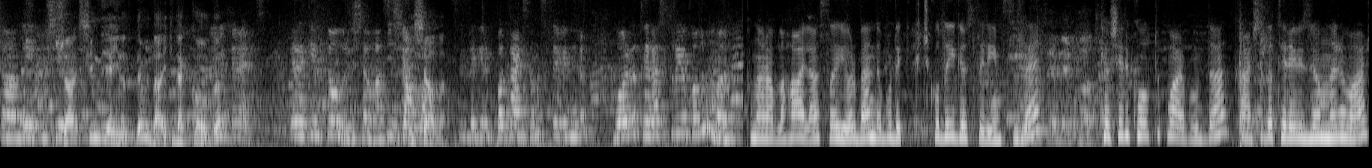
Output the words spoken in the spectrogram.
Şu anda 77. Şu an şimdi yayınladık değil mi? Daha 2 dakika oldu. Evet evet. Bereketli olur inşallah. Siz de, İnşallah. İnşallah. siz de girip bakarsanız sevinirim. Bu arada teras turu yapalım mı? Pınar abla hala sayıyor. Ben de buradaki küçük odayı göstereyim size. Köşeli koltuk var burada. Karşıda televizyonları var.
